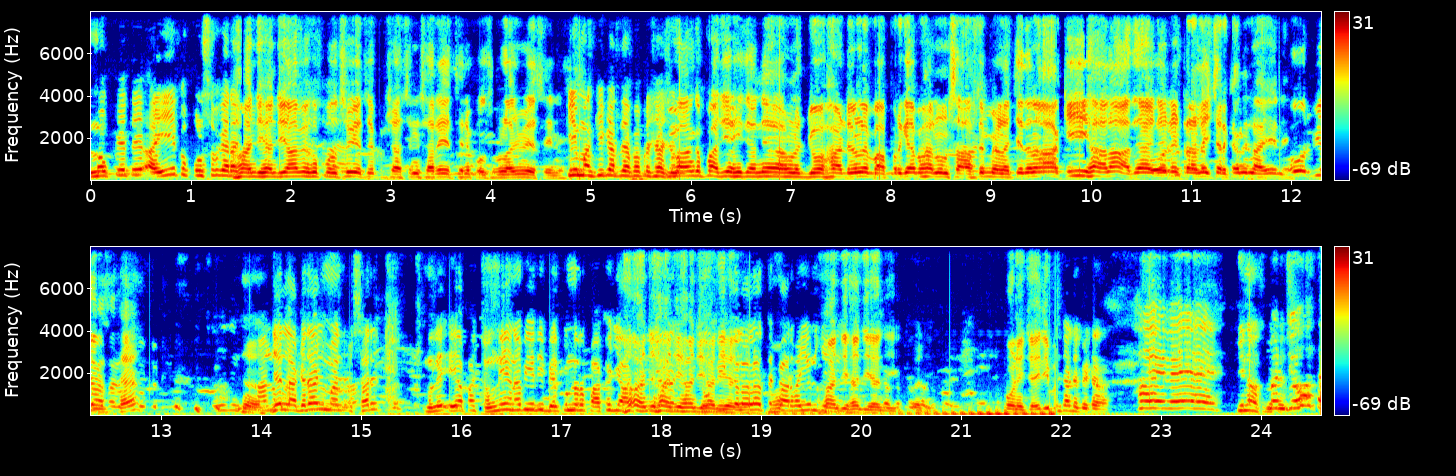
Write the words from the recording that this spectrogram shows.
ਮੌਕੇ ਤੇ ਆਈ ਇੱਕ ਪੁਲਿਸ ਵਗੈਰਾ? ਹਾਂਜੀ ਹਾਂਜੀ ਆ ਵੇਖੋ ਪੁਲਿਸ ਵੀ ਇੱਥੇ ਪ੍ਰਸ਼ਾਸਨ ਸਾਰੇ ਇੱਥੇ ਨੇ ਪੁਲਿਸ ਮੁਲਾਜ਼ਮ ਵੀ ਇੱਥੇ ਨੇ। ਕੀ ਮੰਗ ਕੀ ਕਰਦੇ ਆਪਾਂ ਪ੍ਰਸ਼ਾਸਨ? ਮੰਗ ਭਾਜੀ ਅਸੀਂ ਕਹਿੰਦੇ ਆ ਹੁਣ ਜੋ ਸਾਡੇ ਨਾਲ ਵਾਪਰ ਗਿਆ ਵੀ ਸਾਨੂੰ ਇਨਸਾਫ ਤੇ ਮਿਲਣਾ ਚਾਹੀਦਾ ਨਾ। ਆ ਕੀ ਹਾਲਾਤ ਆ ਜਿਹੜੇ ਟਰਾਲੇ ਚਰਕਾਂ ਦੇ ਲਾਏ ਨੇ। ਹੋਰ ਵੀ ਆ ਸਕਦੇ ਜੇ ਲੱਗਦਾ ਸਰ ਮਤਲਬ ਇਹ ਆਪਾਂ ਚਾਹੁੰਦੇ ਆ ਨਾ ਵੀ ਇਹਦੀ ਬਿਲਕੁਲ ਨਿਰਪੱਖ ਜਾਂਚ ਹਾਂਜੀ ਹਾਂਜੀ ਹਾਂਜੀ ਹਾਂਜੀ vehicle ਵਾਲਾ ਤੇ ਕਾਰਵਾਈ ਹੋਣੀ ਚਾਹੀਦੀ। ਹਾਂਜੀ ਹਾਂਜੀ ਹਾਂਜੀ ਹੋਣੀ ਚਾਹੀਦੀ। ਤੁਹਾਡੇ ਬੇਟਾ ਹਾਏ ਵੇ। ਕੀ ਨਾਮ? ਮਨਜੋਤ।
